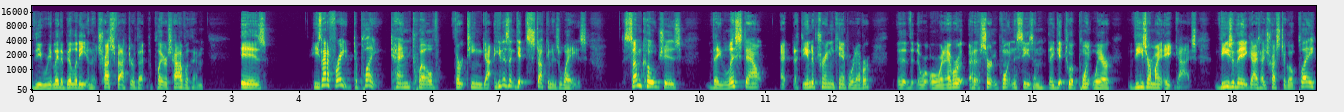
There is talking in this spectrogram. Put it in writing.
the relatability and the trust factor that the players have with him is he's not afraid to play 10, 12, 13 guys. He doesn't get stuck in his ways some coaches they list out at, at the end of training camp or whatever uh, or whenever at a certain point in the season they get to a point where these are my eight guys. These are the eight guys i trust to go play.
